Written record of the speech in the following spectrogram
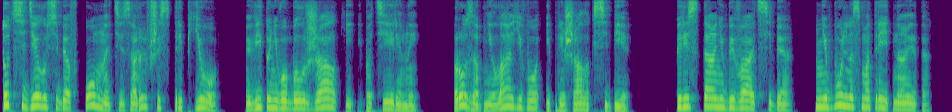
Тот сидел у себя в комнате, зарывшись в тряпье. Вид у него был жалкий и потерянный. Роза обняла его и прижала к себе. «Перестань убивать себя. Мне больно смотреть на это.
